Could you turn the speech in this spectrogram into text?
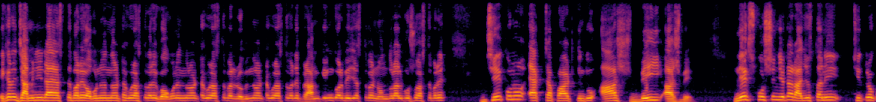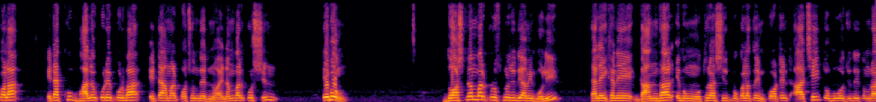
এখানে যামিনী রায় আসতে পারে, অবনীন্দ্রনাথ ঠাকুর আসতে পারে, গগনেন্দ্রনাথ ঠাকুর আসতে পারে, রবীন্দ্রনাথ ঠাকুর আসতে পারে ব্রাহ্মকিঙ্কর বেজ আসতে পারে, নন্দলাল বসু আসতে পারে যে কোনো একটা পার্ট কিন্তু আসবেই আসবে। নেক্সট কোশ্চেন যেটা, রাজস্থানী চিত্রকলা, এটা খুব ভালো করে পড়বা, এটা আমার পছন্দের নয় নাম্বার কোশ্চেন এবং দশ নাম্বার প্রশ্ন যদি আমি বলি তাহলে এখানে গান্ধার এবং মথুরা শিল্পকলা তো ইম্পর্টেন্ট আছেই, তবুও যদি তোমরা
